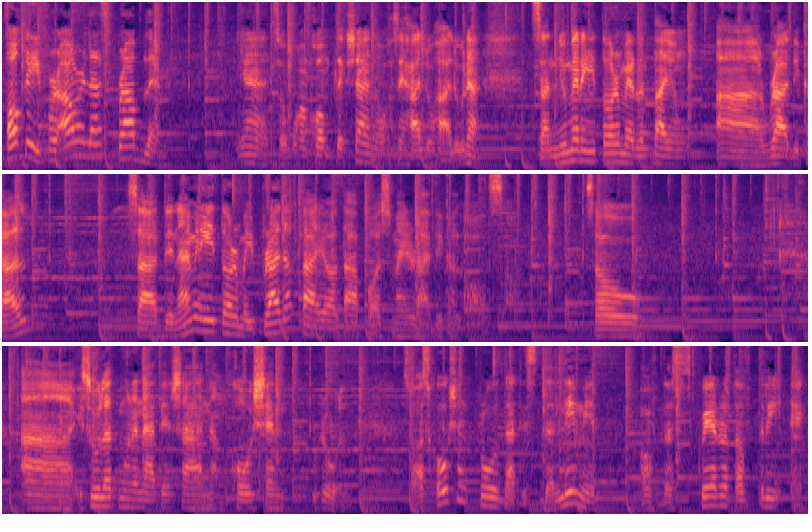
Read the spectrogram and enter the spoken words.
Okay, for our last problem. Yan, so mukhang complex siya, no? Kasi halo-halo na. Sa numerator, meron tayong uh, radical. Sa denominator, may product tayo, tapos may radical also. So, uh, isulat muna natin siya ng quotient rule. So, as quotient rule, that is the limit of the square root of 3x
